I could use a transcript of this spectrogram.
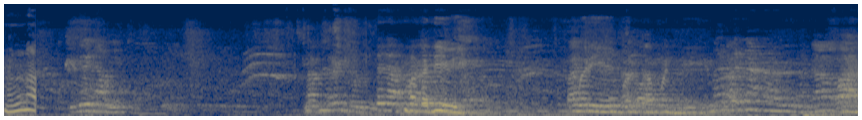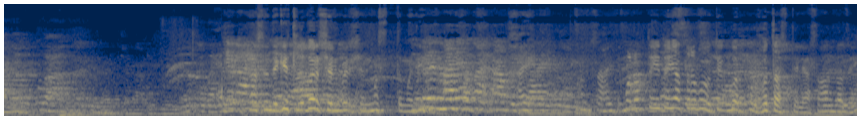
म्हणून बघा देवी. बरी मंदिर असं ते घेतलं दर्शन बिर्शन मस्त ते. मला वाटतं इथं यात्रा बहुतेक भरपूर होत असतील असा अंदाज आहे.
